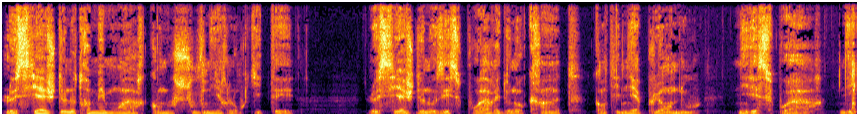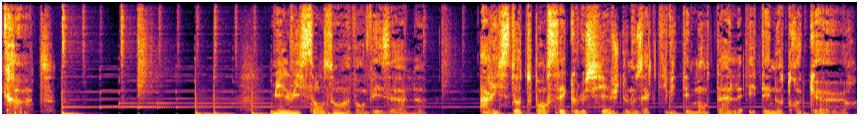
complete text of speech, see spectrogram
le siège de notre mémoire quand nos souvenirs l'ont quitté, le siège de nos espoirs et de nos craintes quand il n'y a plus en nous ni espoir ni crainte. 1800 ans avant Vézal, Aristote pensait que le siège de nos activités mentales était notre cœur.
